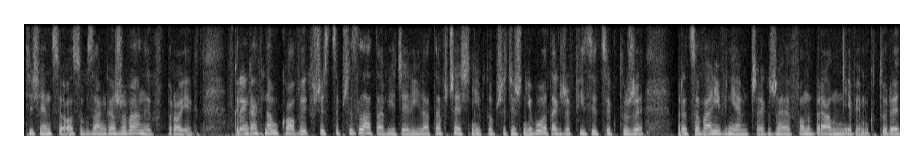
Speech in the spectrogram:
tysięcy osób zaangażowanych w projekt, w kręgach naukowych wszyscy przez lata wiedzieli, lata wcześniej, to przecież nie było tak, że fizycy, którzy pracowali w Niemczech, że von Braun, nie wiem, który,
